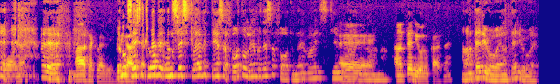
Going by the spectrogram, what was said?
É, né? é. Massa, Cleve. Eu não sei se Cleve, eu não sei se Cleve tem essa foto ou lembra dessa foto, né? Mas que ele é... A anterior, no caso, né? A anterior, é a anterior, é.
